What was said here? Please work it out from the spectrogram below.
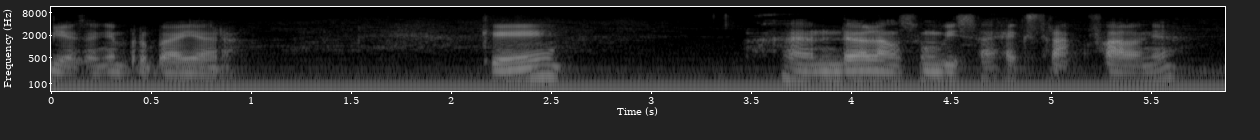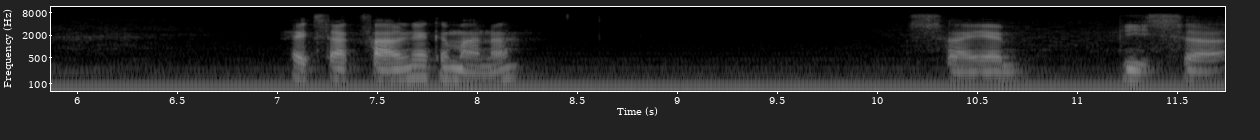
biasanya berbayar. Oke anda langsung bisa ekstrak filenya ekstrak filenya ke mana? Saya bisa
